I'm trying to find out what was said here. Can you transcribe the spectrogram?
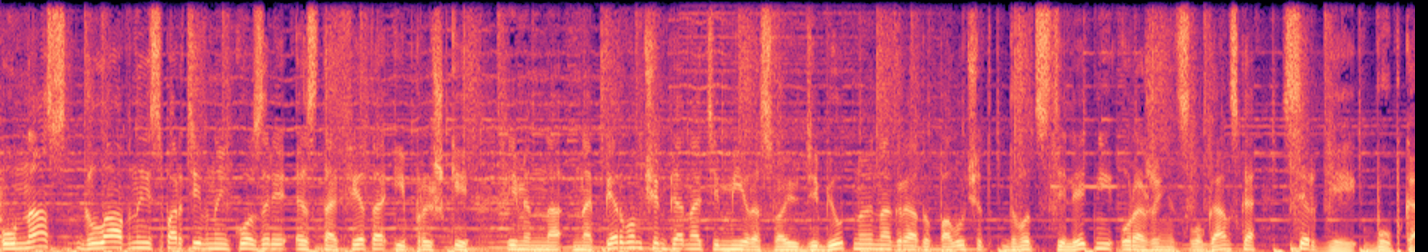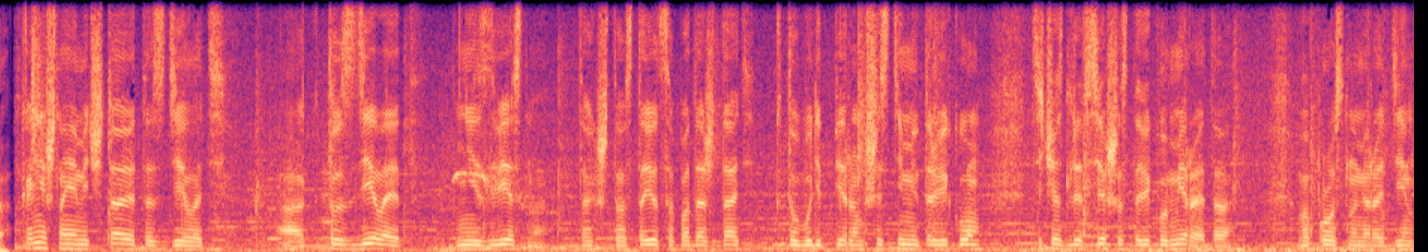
У нас главные спортивные козыри – эстафета и прыжки. Именно на первом чемпионате мира свою дебютную награду получит 20-летний уроженец Луганска Сергей Бубка. Конечно, я мечтаю это сделать. А кто сделает, неизвестно. Так что остается подождать, кто будет первым шестиметровиком. Сейчас для всех шестовиков мира это вопрос номер один.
